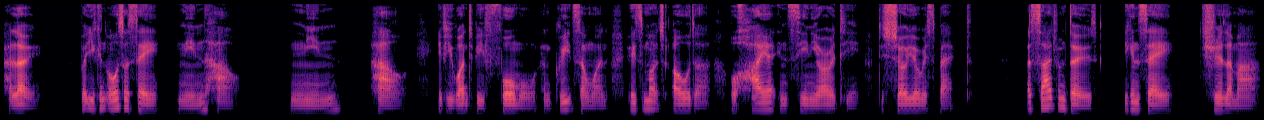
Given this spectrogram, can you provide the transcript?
hello. But you can also say 您好,您好, if you want to be formal and greet someone who is much older or higher in seniority to show your respect. Aside from those, you can say 吃了吗?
